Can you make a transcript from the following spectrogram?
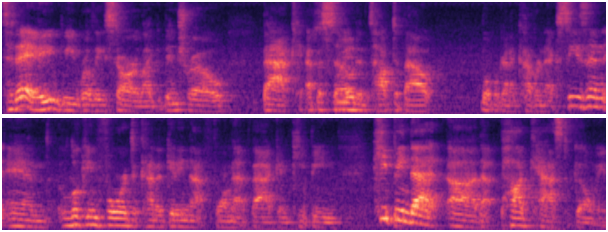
today we released our like intro back episode Sweet. and talked about what we're going to cover next season, and looking forward to kind of getting that format back and keeping keeping that uh, that podcast going.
